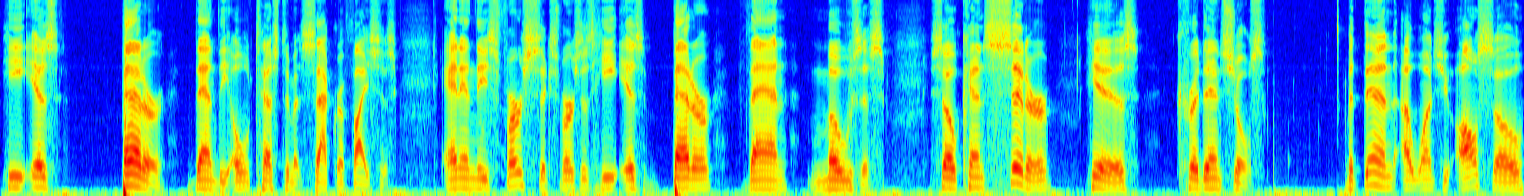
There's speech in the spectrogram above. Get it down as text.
He is better than the Old Testament sacrifices. And in these first six verses, he is better than Moses. So consider his credentials. But then I want you also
